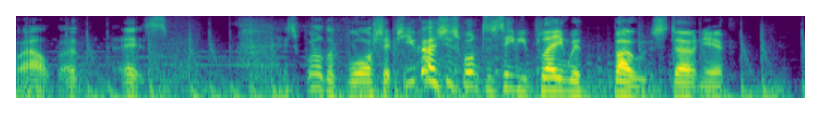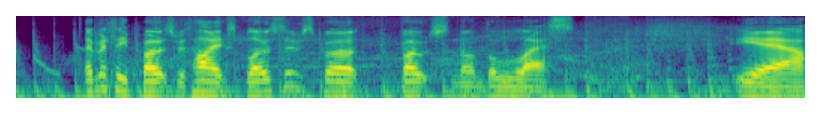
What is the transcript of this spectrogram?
well, uh, it's it's World of Warships. You guys just want to see me playing with boats, don't you? Admittedly, boats with high explosives, but boats nonetheless. Yeah.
